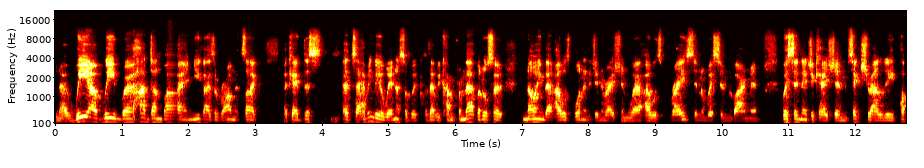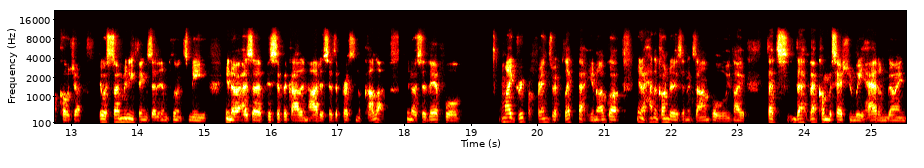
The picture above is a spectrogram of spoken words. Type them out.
you know, we are, we were hard done by and you guys are wrong. It's like, okay, this, it's having the awareness of that we come from that, but also knowing that I was born in a generation where I was raised in a Western environment, Western education, sexuality, pop culture. There were so many things that influenced me, you know, as a Pacific Island artist, as a person of color, you know, so therefore, my group of friends reflect that. You know, I've got, you know, Hannah Hanaconda is an example. You know, that's that that conversation we had. I'm going,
